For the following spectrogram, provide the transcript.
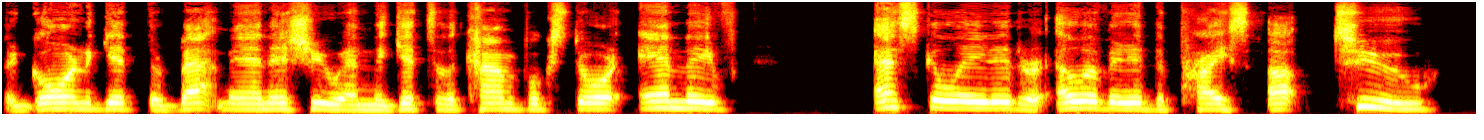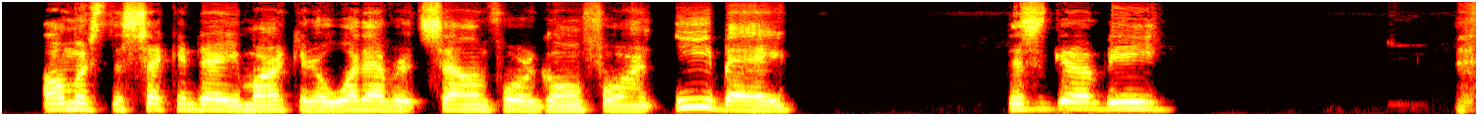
They're going to get their Batman issue and they get to the comic book store and they've escalated or elevated the price up to almost the secondary market or whatever it's selling for or going for on eBay. This is going to be.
